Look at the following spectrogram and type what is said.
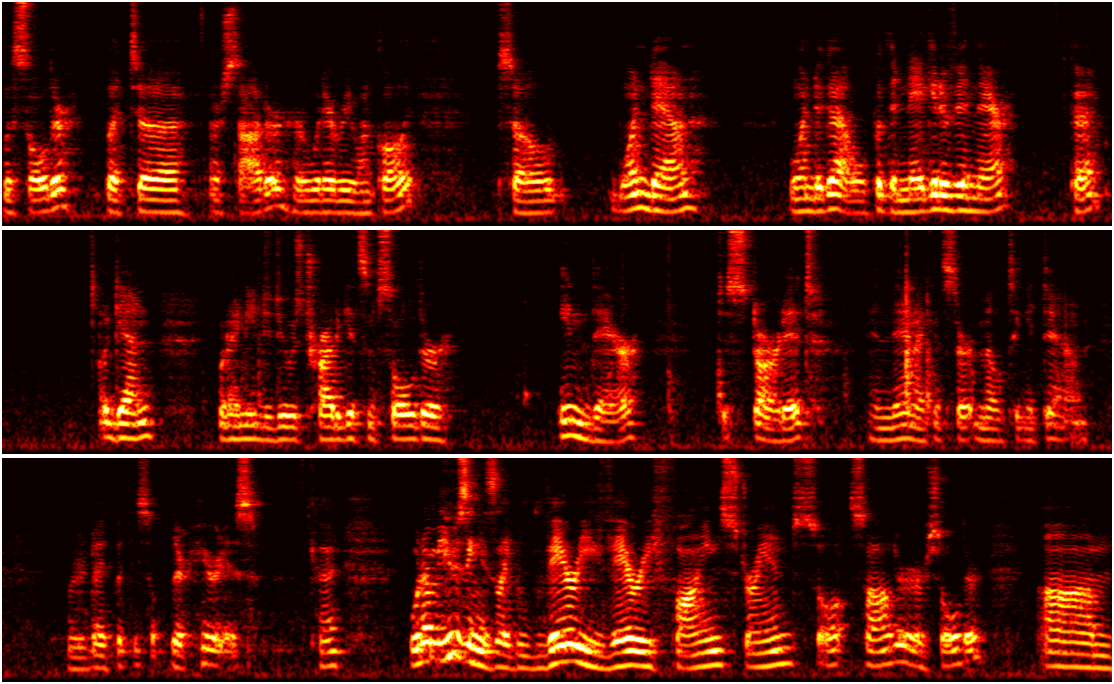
with solder, but uh, or solder or whatever you want to call it. So one down, one to go. We'll put the negative in there. Okay. Again, what I need to do is try to get some solder in there to start it, and then I can start melting it down. Where did I put the solder? Here it is. Okay. What I'm using is like very, very fine strand solder or solder. Um,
